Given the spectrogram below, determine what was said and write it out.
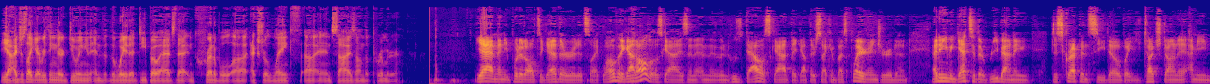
yeah, I just like everything they're doing and, and the, the, way that Dipo adds that incredible uh, extra length uh, and size on the perimeter. Yeah, and then you put it all together, and it's like, well, they got all those guys, and, and, and who's Dallas got? They got their second best player injured, and I didn't even get to the rebounding discrepancy though, but you touched on it. I mean,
